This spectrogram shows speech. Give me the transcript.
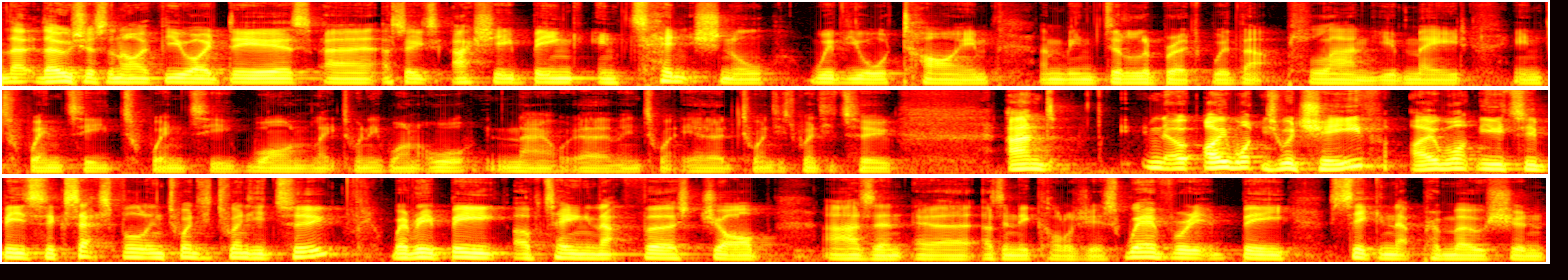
th- those are just a few ideas. Uh, so it's actually being intentional with your time and being deliberate with that plan you've made in 2021, late 21, or now um, in 20, uh, 2022. And you know, I want you to achieve. I want you to be successful in 2022, whether it be obtaining that first job as an uh, as an ecologist, whether it be seeking that promotion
